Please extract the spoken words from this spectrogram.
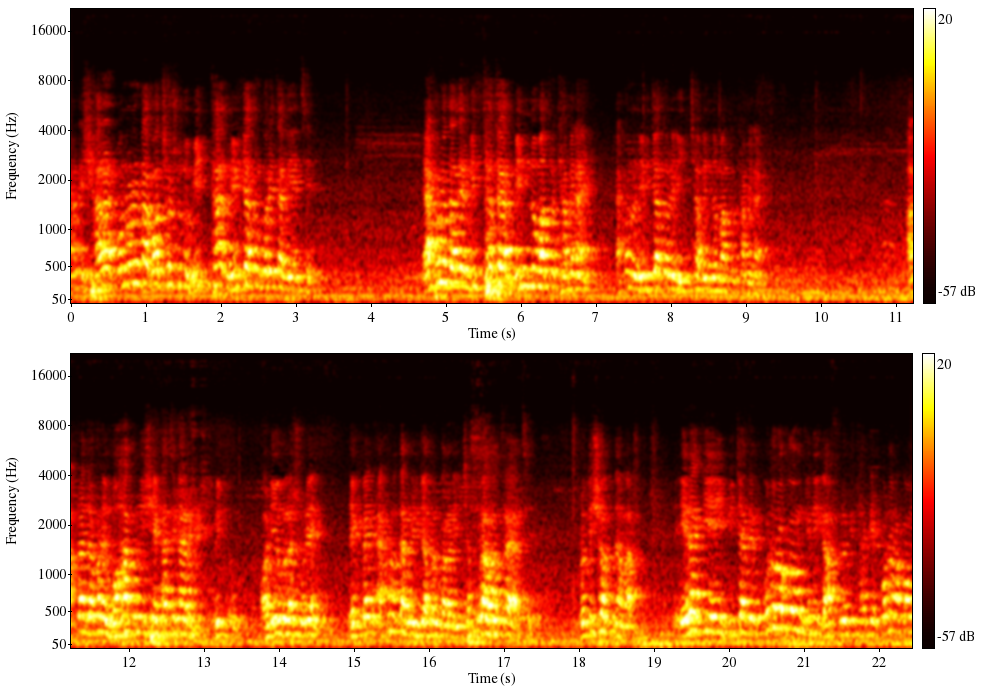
মানে সারা পনেরোটা বছর শুধু মিথ্যা নির্যাতন করে চালিয়েছে। এখনও তাদের মিথ্যাচার মাত্র থামে নাই। এখনও নির্যাতনের ইচ্ছা মাত্র থামে নাই। আপনারা যখন মহাগুণী শেখ হাসিনার অডিওগুলো শুনেন, দেখবেন এখনও তার নির্যাতন করার ইচ্ছা পুরা মাত্রায় আছে। প্রতিশোধ নেওয়ার। এরা কি এই বিচারের কোন রকম যদি গাফলতি থাকে, কোন রকম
